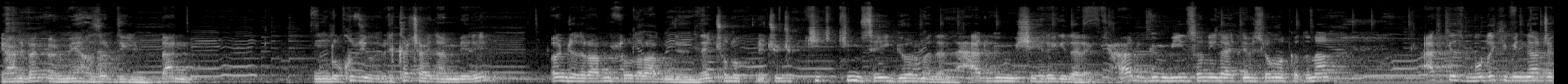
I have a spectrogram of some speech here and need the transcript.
yani ben ölmeye hazır değilim. Ben 19 yıl birkaç aydan beri önce de Rabbim sonra Rabbim dedim. Ne çoluk ne çocuk hiç kimseyi görmeden her gün bir şehre giderek her gün bir insanı hidayete vesile olmak adına herkes buradaki binlerce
